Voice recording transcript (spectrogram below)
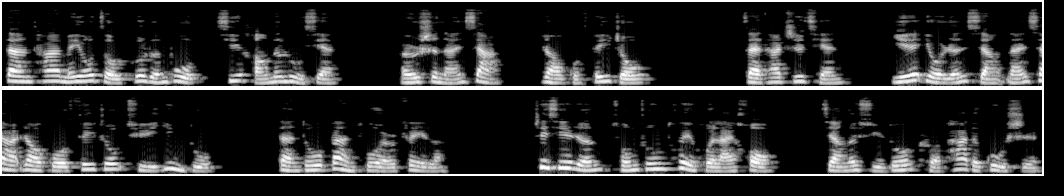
但他没有走哥伦布西航的路线，而是南下绕过非洲。在他之前，也有人想南下绕过非洲去印度，但都半途而废了。这些人从中退回来后，讲了许多可怕的故事，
